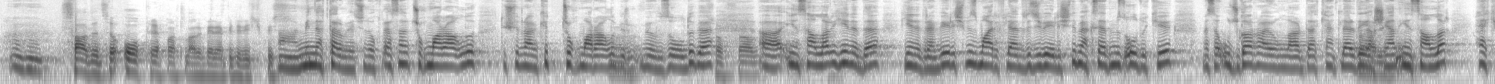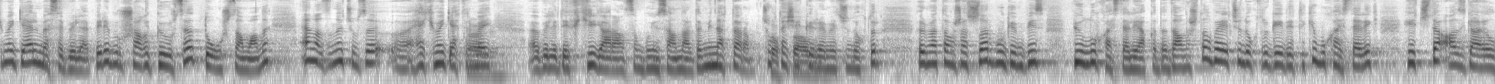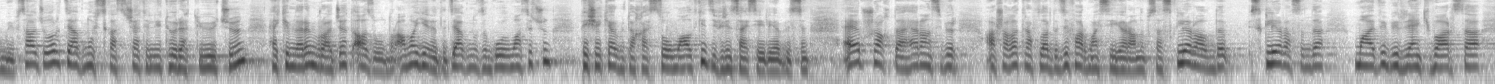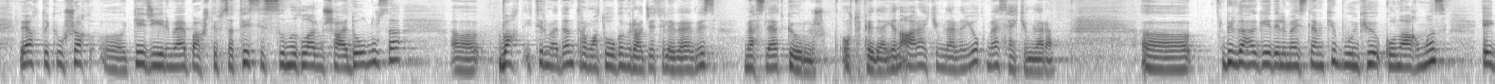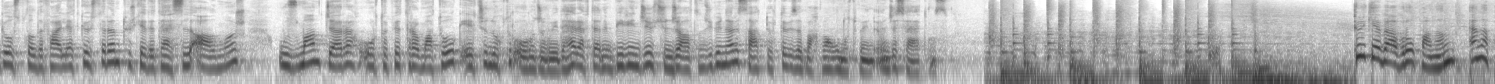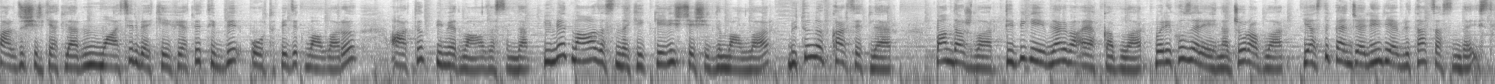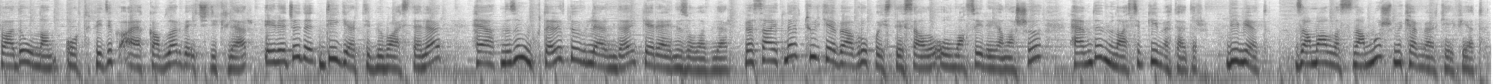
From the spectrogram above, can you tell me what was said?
Sadəcə o preparatları verə bilirik biz. Ha, minnətdaram Elçin doktor. Əslində çox maraqlı düşünürəm ki, çox maraqlı bir mövzu oldu və ə, insanları yenə də yenə deyirəm, verilişimiz maarifləndirici verilişdir. Məqsədimiz odur ki, məsələn, ucqar rayonlarda, kəndlərdə Bəli. yaşayan insanlar həkimə gəlməsə belə, belə bir uşağı görsə doğuş zamanı ən azından heç olmasa ə, həkimə gətirmək ə, belə də fikri yaransın bu insanlarda. Minnətdaram. Çox, Çox təşəkkür edirəm Elçin doktor. Hörmətli tamaşaçılar, bu gün biz billur xəstəliyi haqqında danışdıq və Elçin doktor qeyd etdi ki, bu xəstəlik heç də az yayılmayıb. Sadəcə olaraq diaqnostikası çətinlik törətdiyi üçün həkimlərə müraciət az olunur. Amma yenə də diaqnozun qoyulması üçün peşəkar mütəxəssis olmalıdır ki, diferensiasiya eləyə bilsin. Əgər uşaqda hər hansı bir aşağı ətraflarda deformasiya yaranıbsa, skleralında, sklerasında mavi bir rəng varsa və yaxud da ki, uşaq ə, gec yeriməyə başlayıbsa, tez-tez sınıqlar müşahidə olunursa, ə, vaxt itirmədən travmatoloqa müraciət eləməyimiz məsləhət görülür ortopedə. Yəni ara həkimlərinə yox, məhz həkimlərə. Bir daha qeyd etmək istəyirəm ki, bugünkü qonağımız Ege Hospitalda fəaliyyət göstərən, Türkiyədə təhsil almış uzman cərrah ortoped travmatoloq Elçin doktor Orucov idi. Hər həftənin 1-ci, 3-cü, 6-cı günləri saat 4-də bizə baxmağı unutmayın. Öncə səhətimiz. Türkiyə və Avropanın ən aparıcı şirkətlərinin müasir və keyfiyyətli tibbi ortopedik malları artıq Bimed mağazasında. Bimed mağazasındakı geniş çeşidli mallar, bütün növ korsetlər, bandajlar, tibbi geyimlər və ayaqqabılar, varikoz əleyhinə corablar, yastı pəncəliyin reabilitasiyasında istifadə olunan ortopedik ayaqqabılar və içliklər, eləcə də digər tibbi vasitələr həyatınızın müxtəlif dövrlərində gərəyiniz ola bilər. Vəsaitlər Türkiyə və Avropa istehsalı olması ilə yanaşı, həm də münasib qiymətədir. Bimed zamanla sınanmış mükəmməl keyfiyyət.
